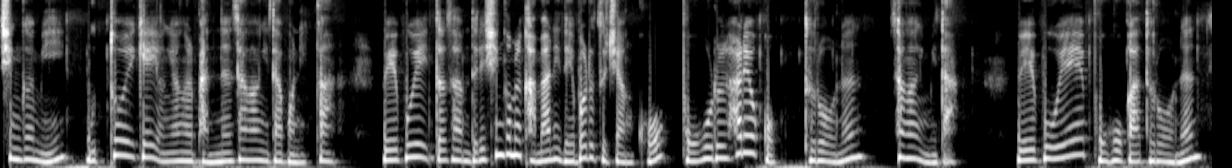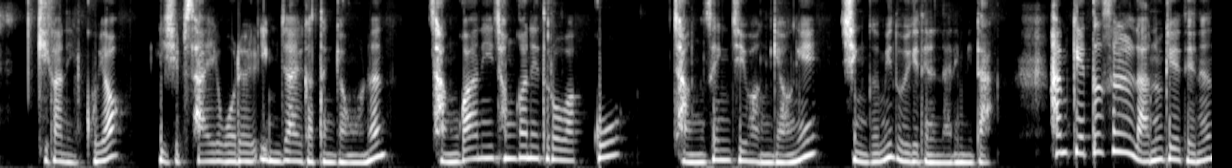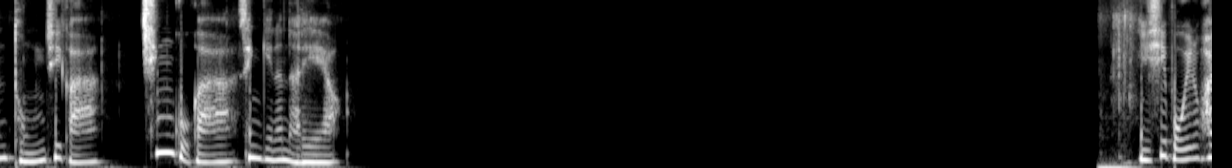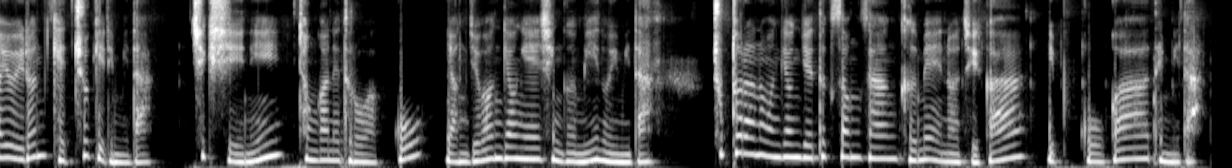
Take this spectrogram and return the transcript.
신금이 무토에게 영향을 받는 상황이다 보니까 외부에 있던 사람들이 신금을 가만히 내버려 두지 않고 보호를 하려고 들어오는 상황입니다. 외부의 보호가 들어오는 기간이 있고요. 24일 월요일 임자일 같은 경우는 상관이 정관에 들어왔고 장생지 환경에 신금이 놓이게 되는 날입니다. 함께 뜻을 나누게 되는 동지가 친구가 생기는 날이에요. 25일 화요일은 개축일입니다. 식신이 천간에 들어왔고 양지 환경에 신금이 놓입니다. 축토라는 환경지의 특성상 금의 에너지가 입고가 됩니다.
